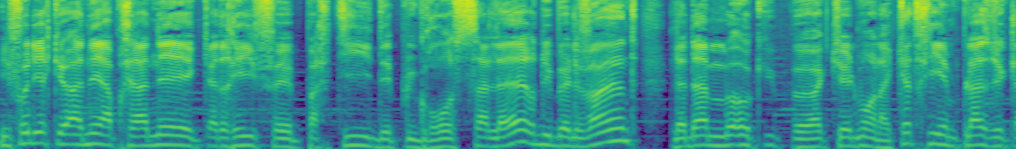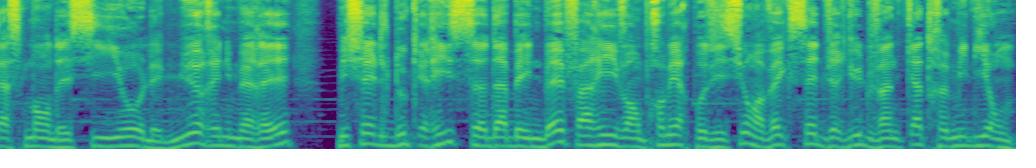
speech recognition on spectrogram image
Il faut dire que année après année, Kadri fait partie des plus gros salaires du Bel 20. La dame occupe actuellement la quatrième place du classement des CEO les mieux rémunérés. Michel Doukeris d'Abeinbef arrive en première position avec 7,24 millions.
